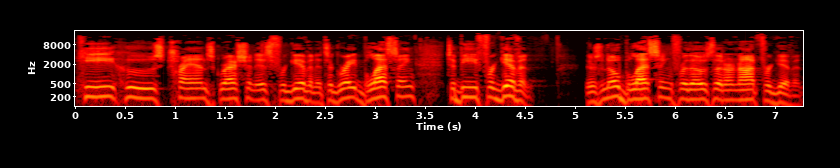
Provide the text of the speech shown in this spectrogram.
he whose transgression is forgiven. It's a great blessing to be forgiven. There's no blessing for those that are not forgiven,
